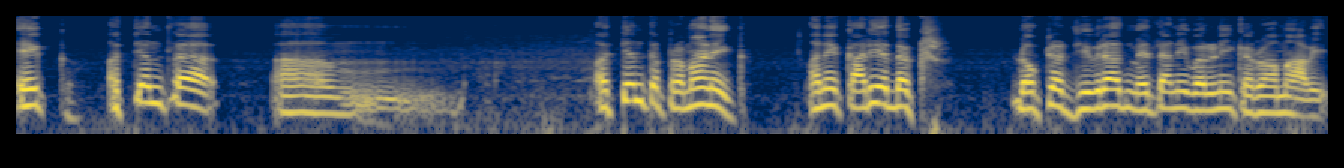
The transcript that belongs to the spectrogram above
એક અત્યંત અત્યંત પ્રમાણિક અને કાર્યદક્ષ ડૉક્ટર જીવરાજ મહેતાની વરણી કરવામાં આવી.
